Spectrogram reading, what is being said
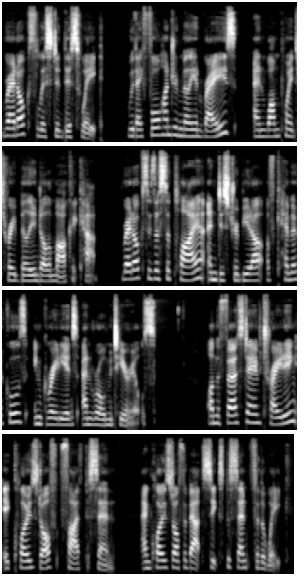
Redox listed this week with a 400 million raise and $1.3 billion market cap. Redox is a supplier and distributor of chemicals, ingredients, and raw materials. On the first day of trading, it closed off 5% and closed off about 6% for the week.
